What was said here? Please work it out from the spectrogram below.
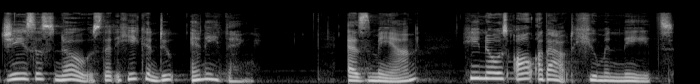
Jesus knows that he can do anything. As man, he knows all about human needs.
